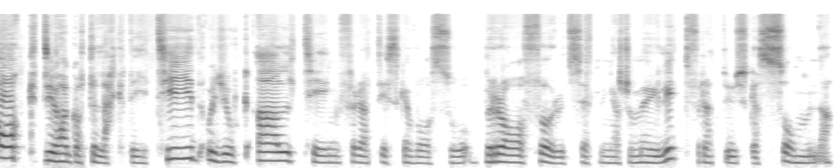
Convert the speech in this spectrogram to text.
Och du har gått och lagt dig i tid och gjort allting för att det ska vara så bra förutsättningar som möjligt för att du ska somna.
